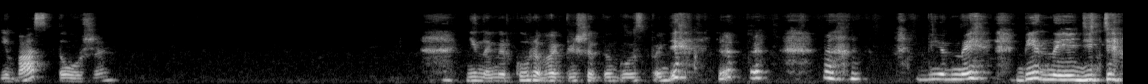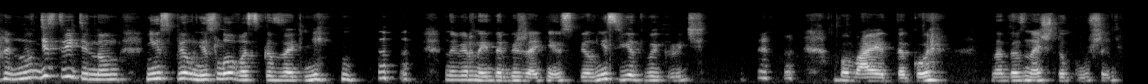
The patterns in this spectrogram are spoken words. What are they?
«И вас тоже!» Нина Меркурова пишет, о Господи, бедный, бедное дитя. Ну, действительно, он не успел ни слова сказать, ни, наверное, и добежать не успел, ни свет выключить. Бывает такое. Надо знать, что кушать.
